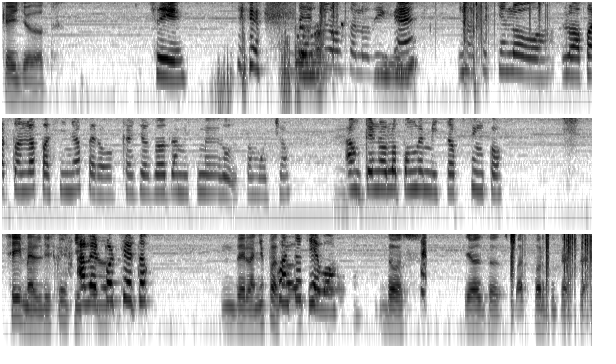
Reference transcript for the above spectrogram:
K.J. Sí. De hecho, se lo dije. No sé quién lo, lo apartó en la página, pero Cayo Dot a mí sí me gustó mucho. Aunque no lo pongo en mi top 5. Sí, me el disco de A ver, por cierto, del año pasado. ¿cuántos llevo? Dos. Llevas dos, vas por tu tercero.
